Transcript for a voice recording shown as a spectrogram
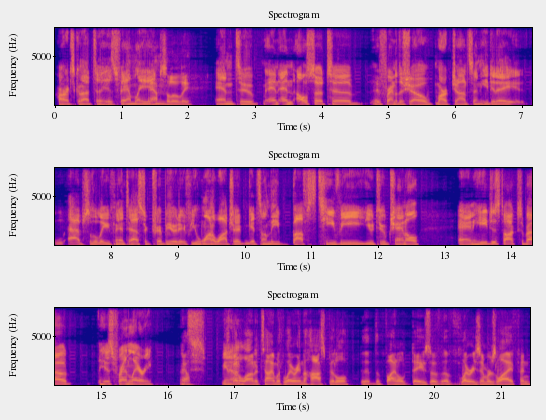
hearts go out to his family. And, Absolutely. And to and and also to a friend of the show, Mark Johnson. He did a absolutely fantastic tribute. If you want to watch it, it's on the Buffs TV YouTube channel, and he just talks about his friend Larry. That's, You Spent a lot of time with Larry in the hospital, the, the final days of, of Larry Zimmer's life, and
